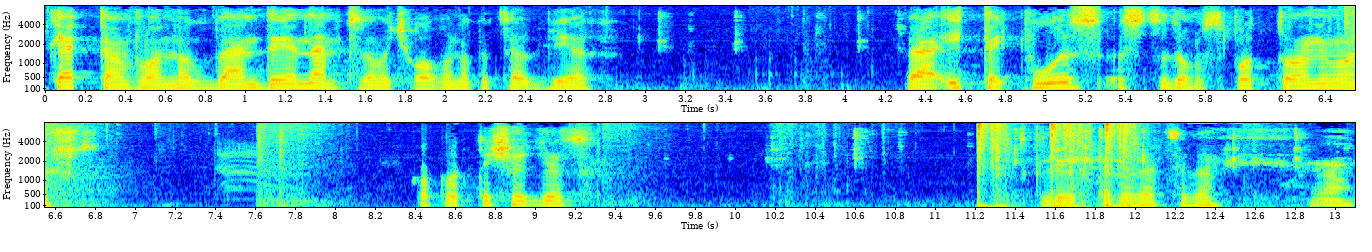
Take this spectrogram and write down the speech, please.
Ketten vannak bent, de én nem tudom, hogy hol vannak a többiek. De itt egy pulz, azt tudom spottolni most. Kapott is egyet. Lőttek az ecibe. Ja.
